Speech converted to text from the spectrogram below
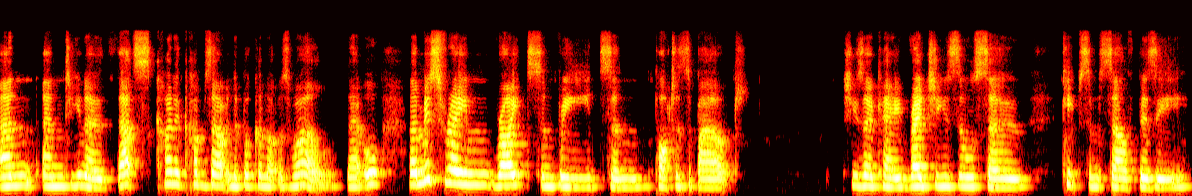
and and you know that's kind of comes out in the book a lot as well they're all miss rain writes and reads and potters about she's okay reggie's also keeps himself busy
